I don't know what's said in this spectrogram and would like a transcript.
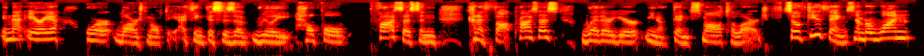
in that area or large multi. I think this is a really helpful process and kind of thought process whether you're you know getting small to large. So a few things. Number one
